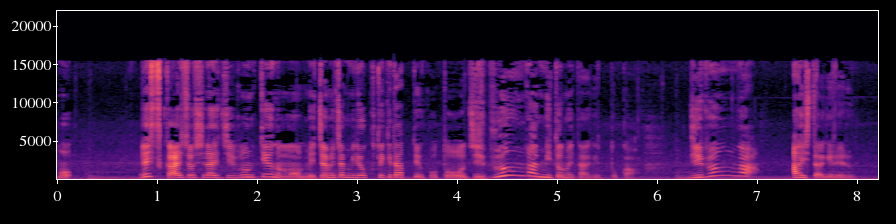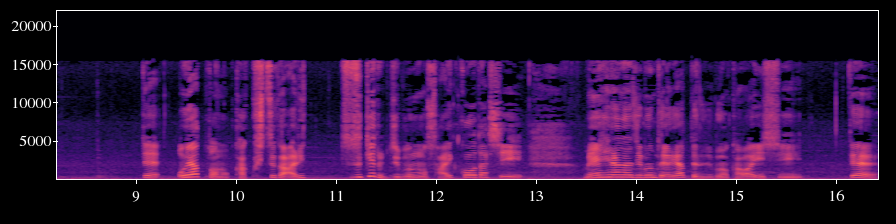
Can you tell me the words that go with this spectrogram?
もうレス解消しない自分っていうのもめちゃめちゃ魅力的だっていうことを自分が認めてあげるとか自分が愛してあげれるで親との確執があり続ける自分も最高だしメンヘラな自分とやり合ってる自分は可愛いしで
